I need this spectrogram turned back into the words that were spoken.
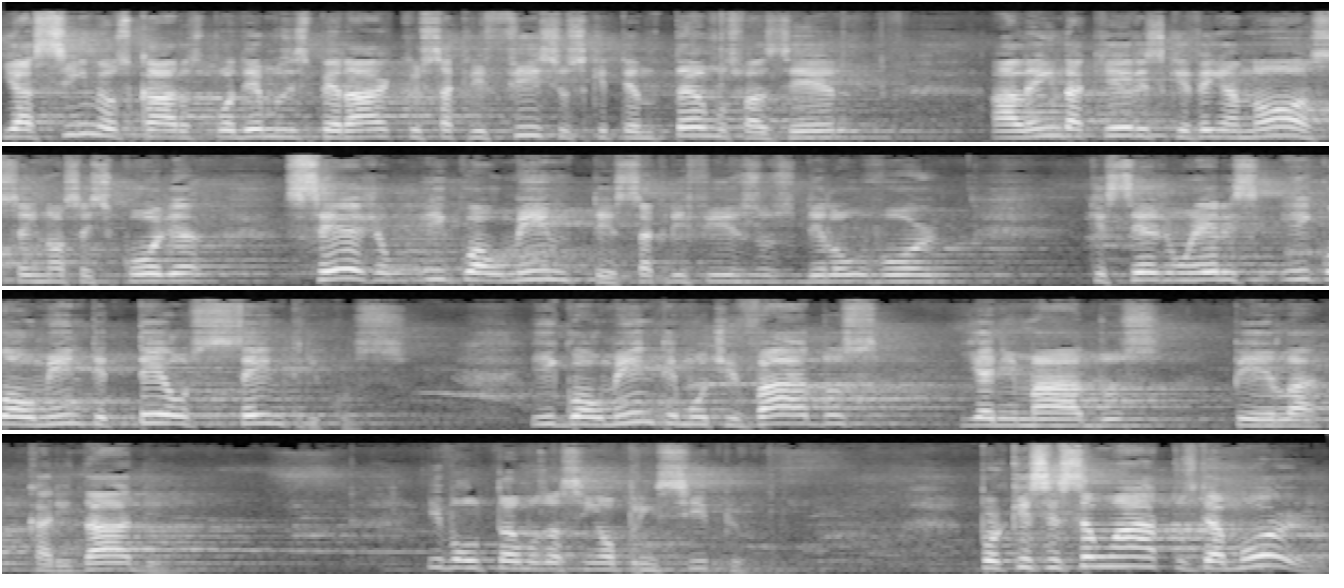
E assim, meus caros, podemos esperar que os sacrifícios que tentamos fazer, além daqueles que vêm a nós sem nossa escolha, sejam igualmente sacrifícios de louvor, que sejam eles igualmente teocêntricos, igualmente motivados e animados pela caridade. E voltamos assim ao princípio, porque se são atos de amor,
